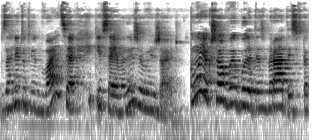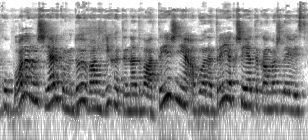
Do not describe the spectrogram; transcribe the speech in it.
взагалі тут відбувається, і все, і вони вже виїжджають. Тому, якщо ви будете збиратись в таку подорож, я рекомендую вам їхати на 2 тижні або на 3, якщо є така можливість.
